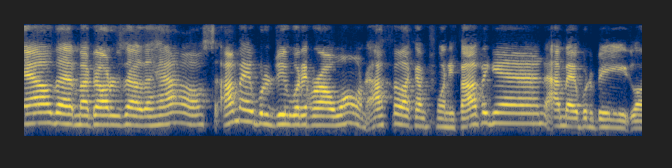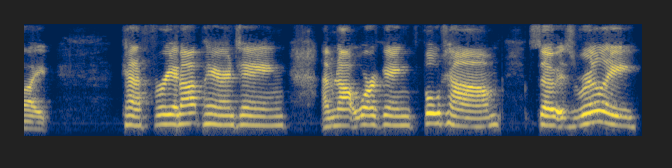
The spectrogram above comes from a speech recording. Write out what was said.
Now that my daughter's out of the house, I'm able to do whatever I want. I feel like I'm 25 again. I'm able to be like kind of free. I'm not parenting. I'm not working full time. So it's really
